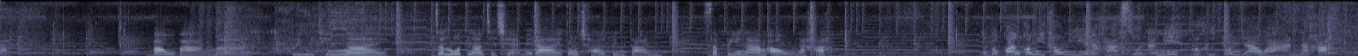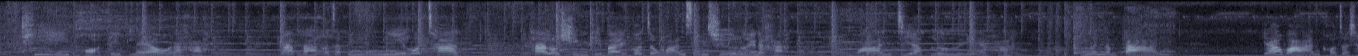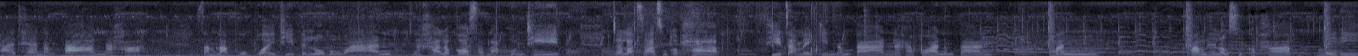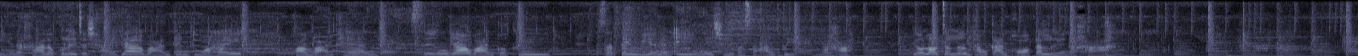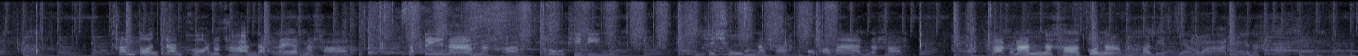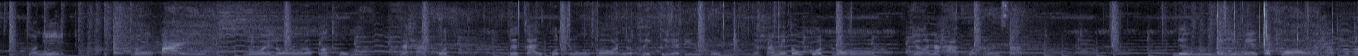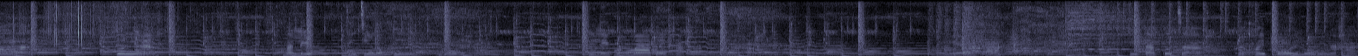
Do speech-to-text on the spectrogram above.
เบาบางมาก ปลิวทิ้งง่าย จะลดน้ำแฉะไม่ได้ต้องใช้เป็นการสเปรย์น้ำเอานะคะ อุปกรณ์ก็มีเท่านี้นะคะ ส่วนอันนี้ก็คือต้นหญ้าหวานนะคะ ที่เพาะติดแล้วนะคะ หน้าตาก็จะเป็นอย่างนี้รสชาติ ถ้าเราชิมที่ใบก็จะหวานสมชื่อเลยนะคะ หวานเจี๊ยบเลยนะคะ เหมือนน้ำตาลหญ้าหวานเขาจะใช้แทนน้ำตาลนะคะสำหรับผู้ป่วยที่เป็นโรคเบาหวานนะคะ แล้วก็สำหรับคนที่จะรักษาสุขภาพที่จะไม่กินน้ำตาลนะคะ เพราะว่าน้ำตาลมันทำให้เราสุขภาพไม่ดีนะคะ เราก็เลยจะใช้หญ้าหวานเป็นตัวให้ความหวานแทน ซึ่งหญ้าหวานก็คือ สเตเวียนั่นเองในชื่อภาษาอังกฤษนะคะ เดี๋ยวเราจะเริ่มทำการเพาะกันเลยนะคะ ขั้นตอนการเพาะนะคะ อันดับแรกนะคะ สเปรย์น้ำนะคะ ลงที่ดินให้ชุ่มนะคะ พอประมาณนะคะ จากนั้นนะคะก็นำเมล็ดหญ้าหวานเนี่ยนะคะ ตัวนี้ลงไปโรยลงแล้วก็ถมนะคะ กด โดยการกดลงก่อนแล้วค่อยเกลี่ยดินถมนะคะ ไม่ต้องกดลงเยอะนะคะ กดลงสัก1มิลลิเมตรก็พอนะคะ เพราะว่าตัวเนี้ยมันเล็ดจริงๆแล้วคือดูนะคะ คือเล็กมากๆเลยค่ะเนี่ยค่ะตัวเนี้ยนะคะคุณตาก็จะค่อยๆโปรยลงนะคะ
